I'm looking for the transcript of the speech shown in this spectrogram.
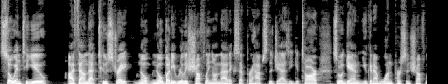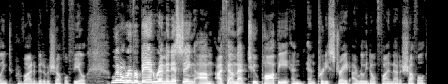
So Into You. I found that too straight. No, nobody really shuffling on that except perhaps the jazzy guitar. So again, you can have one person shuffling to provide a bit of a shuffle feel. Little River Band reminiscing. Um, I found that too poppy and and pretty straight. I really don't find that a shuffle.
